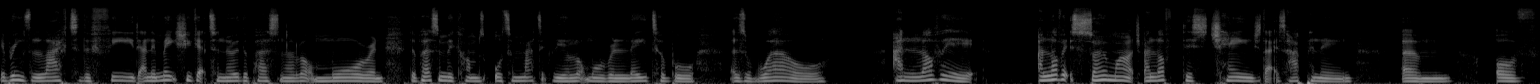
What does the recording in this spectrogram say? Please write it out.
It brings life to the feed and it makes you get to know the person a lot more and the person becomes automatically a lot more relatable as well. I love it I love it so much. I love this change that is happening um of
